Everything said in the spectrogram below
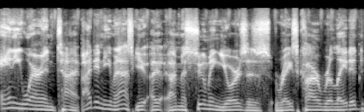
anywhere in time. I didn't even ask you. I, I'm assuming yours is race car related.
